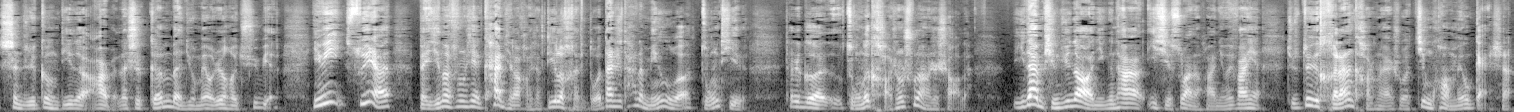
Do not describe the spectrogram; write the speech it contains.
甚至于更低的二本，那是根本就没有任何区别的。因为虽然北京的分数线看起来好像低了很多，但是它的名额总体，它这个总的考生数量是少的。一旦平均到你跟他一起算的话，你会发现，就是对于河南的考生来说，境况没有改善。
